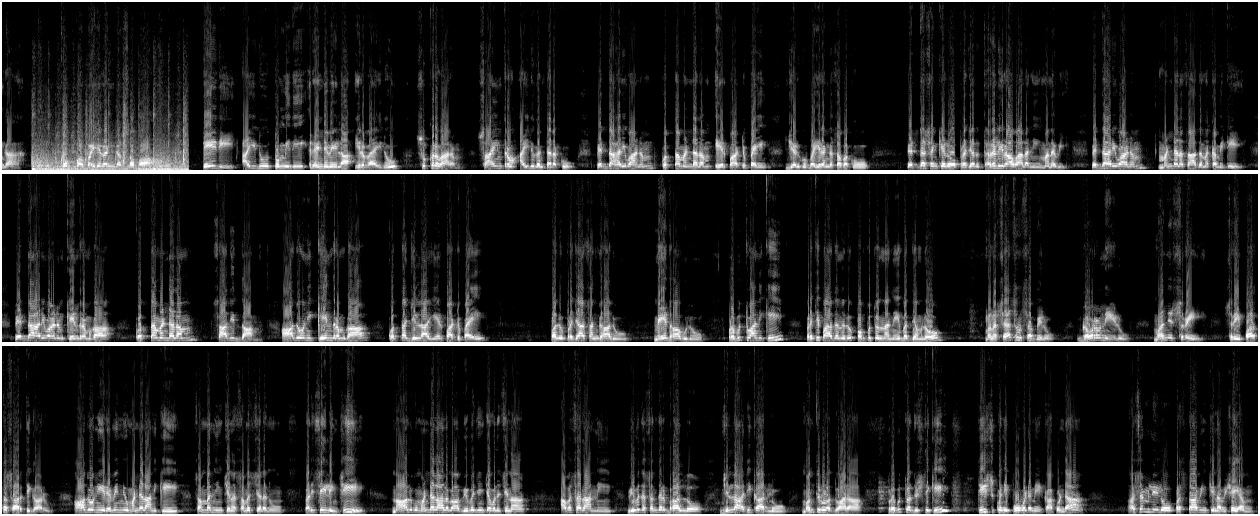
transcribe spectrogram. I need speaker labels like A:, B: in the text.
A: గొప్ప బహిరంగ సభ. తేదీ ఐదు తొమ్మిది రెండు వేల ఇరవై ఐదు శుక్రవారం సాయంత్రం ఐదు గంటలకు పెద్ద హరివాణం కొత్త మండలం ఏర్పాటుపై జరుగు బహిరంగ సభకు పెద్ద సంఖ్యలో ప్రజలు తరలి రావాలని మనవి. పెద్ద హరివాణం మండల సాధన కమిటీ. పెద్ద హరివాణం కేంద్రముగా కొత్త మండలం సాధిద్దాం. ఆదోని కేంద్రంగా కొత్త జిల్లా ఏర్పాటుపై పలు ప్రజా సంఘాలు మేధావులు ప్రభుత్వానికి ప్రతిపాదనలు పంపుతున్న నేపథ్యంలో మన శాసనసభ్యులు గౌరవనీయులు మాన్యశ్రీ శ్రీ పార్థసారథి గారు ఆదోని రెవెన్యూ మండలానికి సంబంధించిన సమస్యలను పరిశీలించి నాలుగు మండలాలుగా విభజించవలసిన అవసరాన్ని వివిధ సందర్భాల్లో జిల్లా అధికారులు మంత్రుల ద్వారా ప్రభుత్వ దృష్టికి తీసుకొని పోవడమే కాకుండా అసెంబ్లీలో ప్రస్తావించిన విషయం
